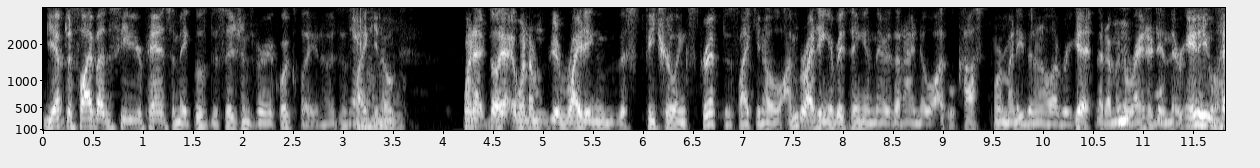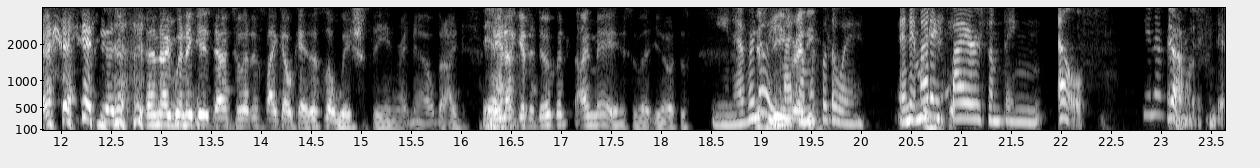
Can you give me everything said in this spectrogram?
you have to fly by the seat of your pants and make those decisions very quickly. You know, it's just Yeah. like you know when I like, when I'm writing this feature length script, it's like you know I'm writing everything in there that I know will cost more money than I'll ever get, but I'm going to Mhm. write it in there anyway. and I, when I get down to it, it's like okay, this is a wish scene right now, but I may not get to do it, but I may. So that you know, just You never know. You might ready- come up with a way. And it might inspire something else. You never know what it can do.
